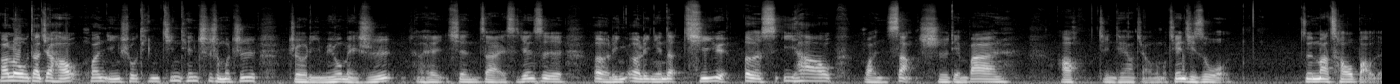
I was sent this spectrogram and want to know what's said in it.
Hello，大家好，欢迎收听今天吃什么之这里没有美食。嘿，现在时间是二零二零年的七月二十一号晚上十点半。好，今天要讲什么？今天其实我真妈超饱的，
